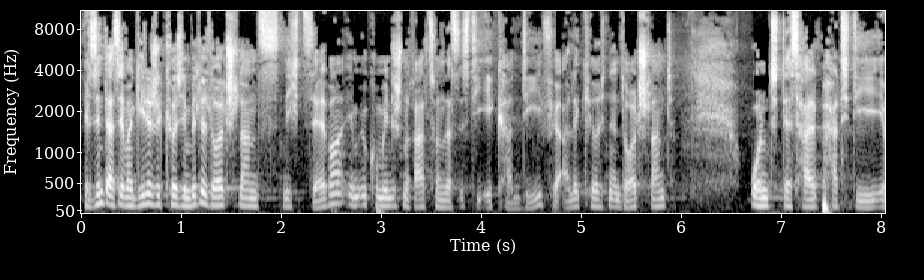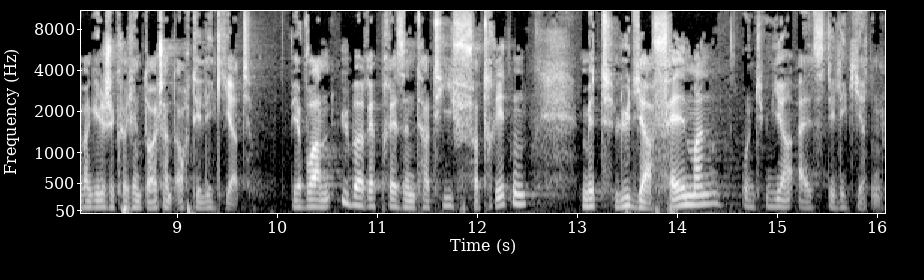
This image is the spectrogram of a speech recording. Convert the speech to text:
Wir sind als Evangelische Kirche Mitteldeutschlands nicht selber im Ökumenischen Rat, sondern das ist die EKD für alle Kirchen in Deutschland. Und deshalb hat die Evangelische Kirche in Deutschland auch delegiert. Wir waren überrepräsentativ vertreten mit Lydia Fellmann und mir als Delegierten.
